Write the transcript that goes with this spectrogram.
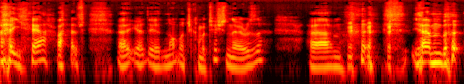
Uh, yeah, uh, yeah, there's not much competition there, is there? Um, yeah, um, but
